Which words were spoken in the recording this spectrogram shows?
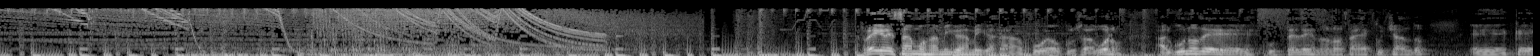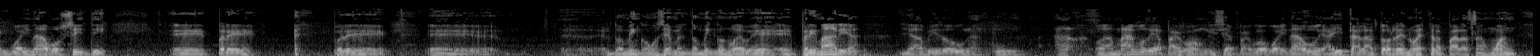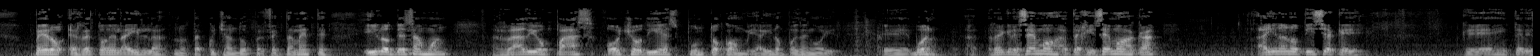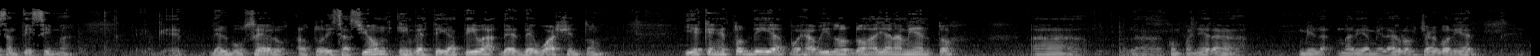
Regresamos, amigas y amigas, a Fuego Cruzado. Bueno, algunos de ustedes no nos están escuchando, eh, que en Guaynabo City, eh, pre, pre eh, eh, el domingo, ¿cómo se llama? El domingo 9, eh, primaria, ya ha habido un, un, un amago de apagón y se apagó Guaynabo y ahí está la torre nuestra para San Juan. Pero el resto de la isla nos está escuchando perfectamente. Y los de San Juan, radiopaz810.com y ahí nos pueden oír. Eh, bueno, regresemos, aterricemos acá. Hay una noticia que, que es interesantísima eh, del vocero, autorización investigativa desde Washington. Y es que en estos días pues ha habido dos allanamientos a la compañera María Milagros Charbonnier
